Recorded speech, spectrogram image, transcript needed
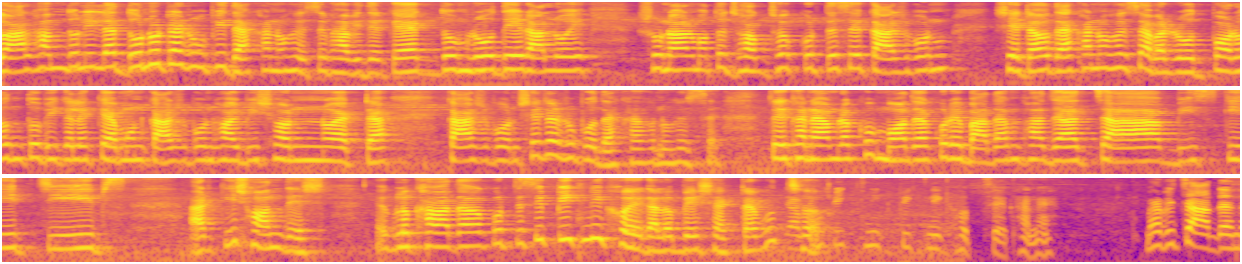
তো আলহামদুলিল্লাহ দোনোটা রূপই দেখানো হয়েছে ভাবিদেরকে। একদম রোদের আলোয় সোনার মতো ঝকঝক করতেছে কাশবন, সেটাও দেখানো হয়েছে। আবার রোদ পরন্ত বিকেলে কেমন কাশবন হয়, বিষণ্ণ একটা কাশবন, সেটার রূপও দেখানো হয়েছে। তো এখানে আমরা খুব মজা করে বাদাম ভাজা, চা, বিস্কিট, চিপস, আর কি সন্দেশ, এগুলো খাওয়া দাওয়া করতেছি। পিকনিক হয়ে গেল বেশ একটা, বুঝছ। পিকনিক পিকনিক হচ্ছে এখানে। ভাবি চা দেন,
